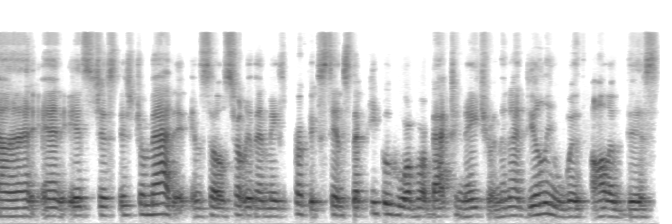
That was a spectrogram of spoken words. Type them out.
Uh, and it's just it's dramatic and so certainly that makes perfect sense that people who are more back to nature and they're not dealing with all of this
